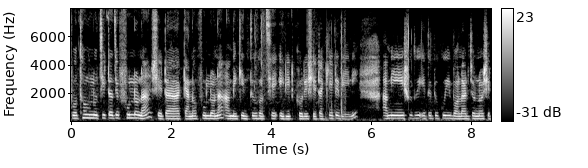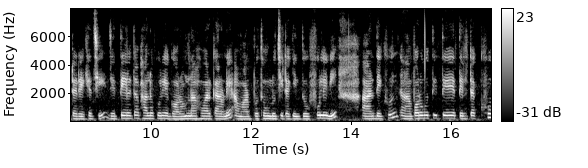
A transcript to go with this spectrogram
প্রথম লুচিটা যে ফুললো না, সেটা কেন ফুললো না, আমি কিন্তু হচ্ছে এডিট করে সেটা কেটে দিইনি। আমি শুধু এতটুকুই বলার জন্য সেটা রেখেছি যে তেলটা ভালো করে গরম না হওয়ার কারণে আমার প্রথম লুচিটা কিন্তু ফুলেনি। আর দেখুন পরবর্তীতে তেলটা খুব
